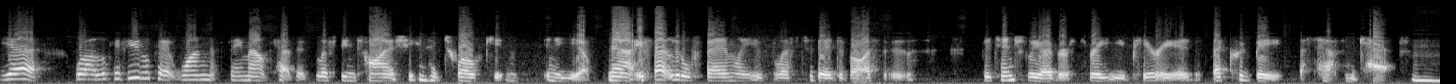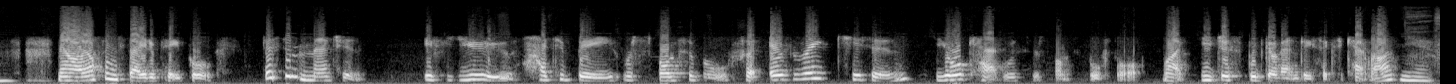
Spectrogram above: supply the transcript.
Yeah. Well, look, if you look at one female cat that's left entire, she can have 12 kittens in a year. Now, if that little family is left to their devices, potentially over a three year period, that could be a thousand cats. Mm. Now, I often say to people, just imagine if you had to be responsible for every kitten your cat was responsible for. Like, you just would go out and do sexy cat, right? Yes,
